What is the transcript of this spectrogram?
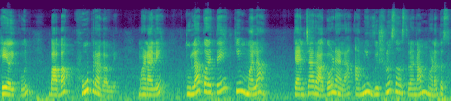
हे ऐकून बाबा खूप रागावले. म्हणाले तुला कळते की मला त्यांच्या रागवण्याला आम्ही विष्णू सहस्रनाम म्हणत असू.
